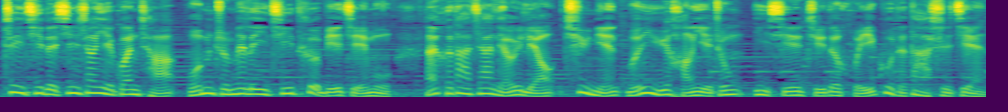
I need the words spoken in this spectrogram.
这期的新商业观察，我们准备了一期特别节目，来和大家聊一聊去年文娱行业中一些值得回顾的大事件。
